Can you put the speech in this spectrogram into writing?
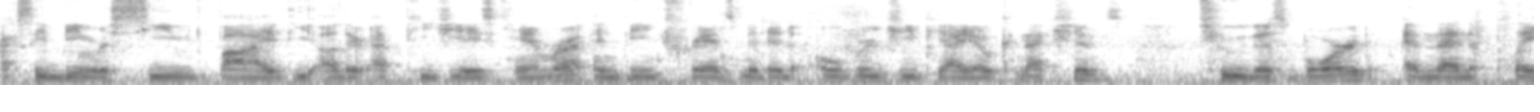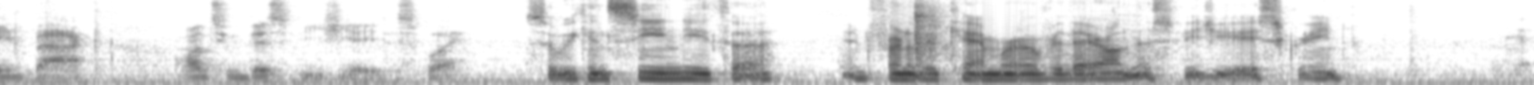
actually being received by the other FPGA's camera and being transmitted over GPIO connections to this board and then played back onto this VGA display. So we can see Nita in front of the camera over there on this VGA screen. Yes.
